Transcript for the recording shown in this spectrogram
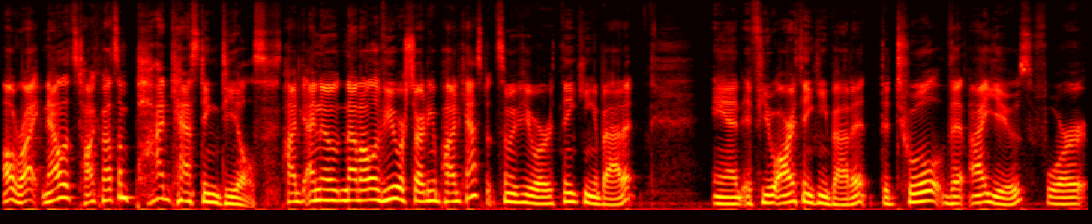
All right, now let's talk about some podcasting deals. Pod- I know not all of you are starting a podcast, but some of you are thinking about it. And if you are thinking about it, the tool that I use for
